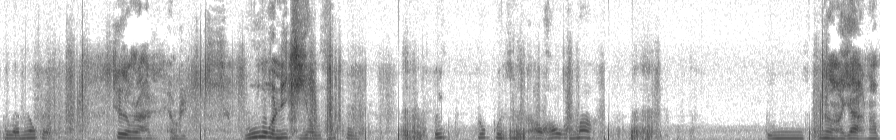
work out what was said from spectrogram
เปลี่ยนไม่ต้องเปลี่ยนชื่อตำนานแอลริดวู้อันนี้เขียวสุดโดเฮ้ยลูกปืนสีขาวเข้ากันมาก เป็นเนื้อหายากนะครับ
